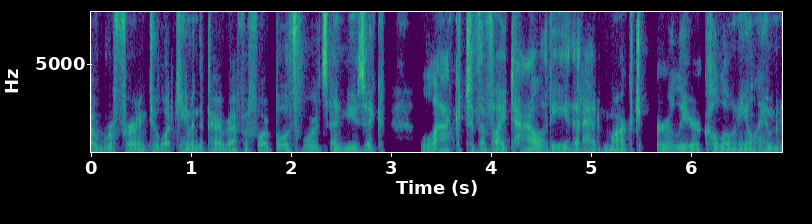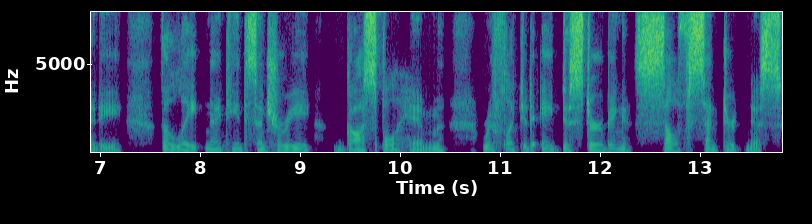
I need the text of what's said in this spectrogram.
uh, referring to what came in the paragraph before. Both words and music lacked the vitality that had marked earlier colonial hymnody. The late 19th century gospel hymn reflected a disturbing self centeredness.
